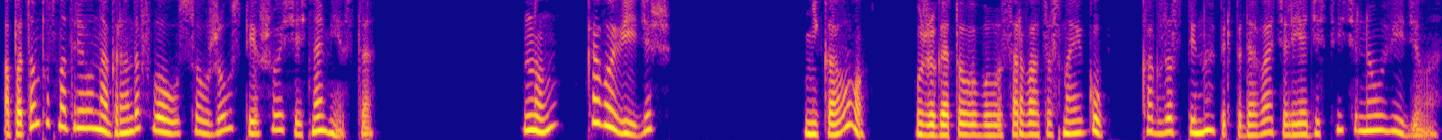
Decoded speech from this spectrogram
А потом посмотрела на Гранда Флоуса, уже успевшего сесть на место. «Ну, кого видишь?» «Никого», уже готово было сорваться с моих губ, как за спиной преподавателя я действительно увидела.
